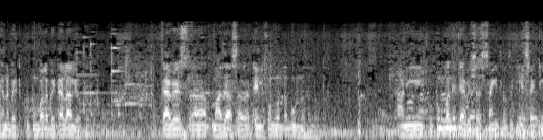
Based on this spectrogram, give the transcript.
यांना भेट कुटुंबाला भेटायला आले होते. त्यावेळेस माझं असं टेलिफोनवरनं बोलणं झालं होतं. आणि कुटुंबाने त्यावेळेस असं सांगितलं होतं की एस आय टी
